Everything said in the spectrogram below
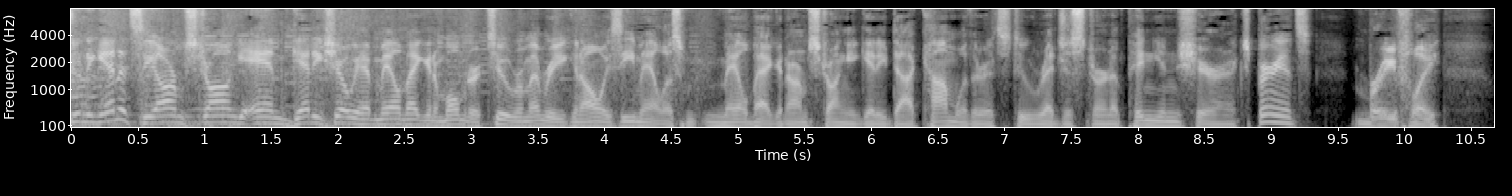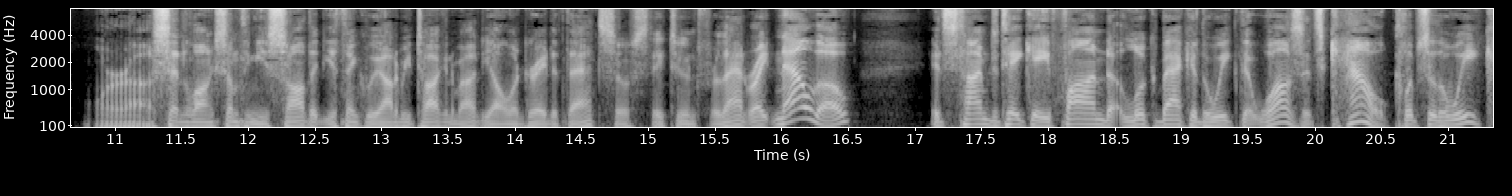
Tuning in. It's the Armstrong and Getty Show. We have mailbag in a moment or two. Remember, you can always email us mailbag at armstrongandgetty.com, whether it's to register an opinion, share an experience briefly, or uh, send along something you saw that you think we ought to be talking about. Y'all are great at that, so stay tuned for that. Right now, though, it's time to take a fond look back at the week that was. It's Cow Clips of the Week.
